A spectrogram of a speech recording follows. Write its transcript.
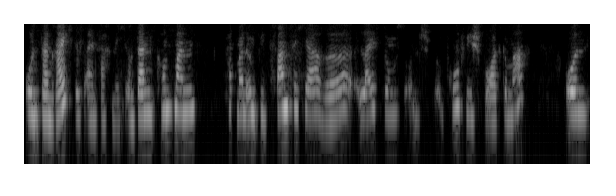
Und dann reicht es einfach nicht. Und dann kommt man, hat man irgendwie 20 Jahre Leistungs- und Profisport gemacht und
